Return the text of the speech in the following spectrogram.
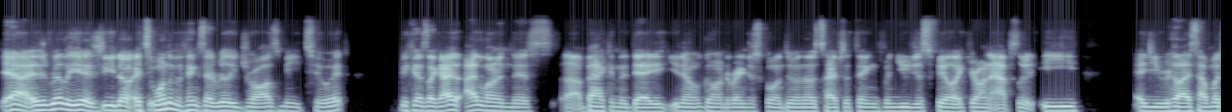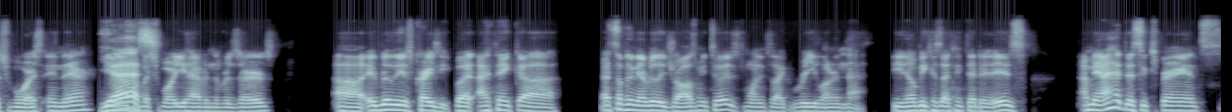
Yeah, it really is. You know, it's one of the things that really draws me to it because, like, I, I learned this uh, back in the day, you know, going to Ranger School and doing those types of things when you just feel like you're on absolute E and you realize how much more is in there. you know, Yes. how much more you have in the reserves. Uh, it really is crazy. But I think uh, that's something that really draws me to it is wanting to like relearn that, you know, because I think that it is. I mean, I had this experience.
